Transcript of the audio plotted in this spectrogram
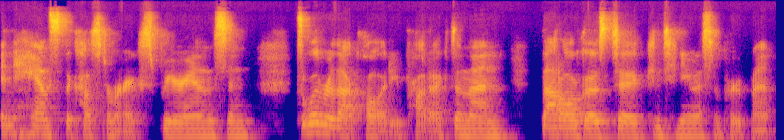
enhance the customer experience and deliver that quality product and then that all goes to continuous improvement.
